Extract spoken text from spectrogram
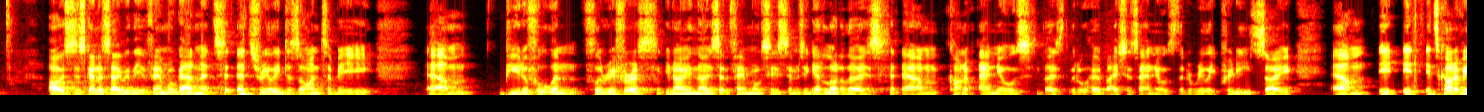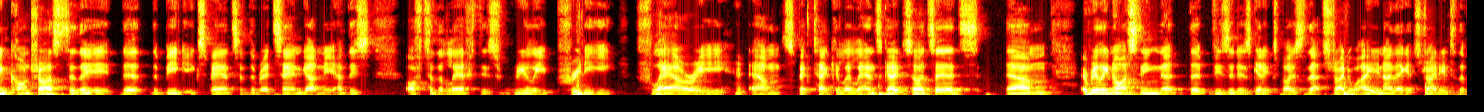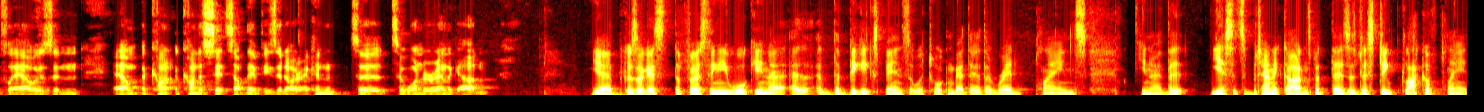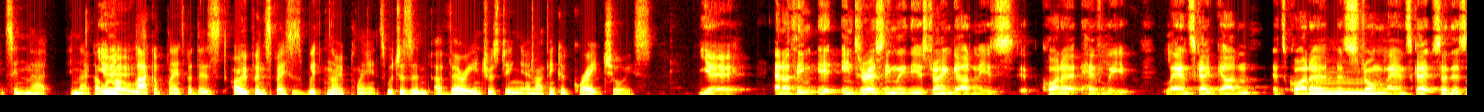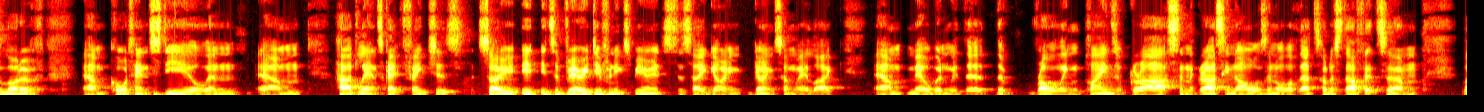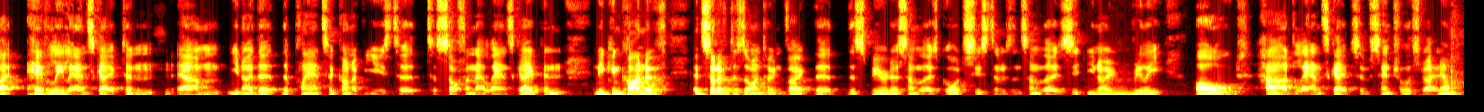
I was just going to say with the ephemeral garden, it's it's really designed to be um, beautiful and floriferous. You know, in those ephemeral systems, you get a lot of those um, kind of annuals, those little herbaceous annuals that are really pretty. So um, it, it, it's kind of in contrast to the, the, the big expanse of the red sand garden. You have this off to the left, this really pretty, flowery, um, spectacular landscape. So it's it's um, a really nice thing that that visitors get exposed to that straight away. You know, they get straight into the flowers, and um, it, kind, it kind of sets up their visit, I reckon, to to wander around the garden. Yeah, because I guess the first thing you walk in, uh, uh, the big expanse that we're talking about there, the red plains, you know, that yes, it's a botanic gardens, but there's a distinct lack of plants in that in that. Yeah. Well, not a lack of plants, but there's open spaces with no plants, which is an, a very interesting and I think a great choice. Yeah, and I think it, interestingly, the Australian garden is quite a heavily landscape garden. It's quite a, mm. a strong landscape, so there's a lot of um, Corten steel and um, hard landscape features. So it, it's a very different experience to say going going somewhere like um, Melbourne with the the rolling plains of grass and the grassy knolls and all of that sort of stuff. It's um, like heavily landscaped, and um, you know the the plants are kind of used to to soften that landscape, and and you can kind of it's sort of designed to invoke the the spirit of some of those gorge systems and some of those you know mm. really old hard landscapes of Central Australia.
